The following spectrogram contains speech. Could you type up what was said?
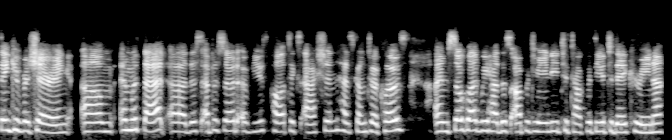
Thank you for sharing. Um, and with that, uh, this episode of Youth Politics Action has come to a close. I'm so glad we had this opportunity to talk with you today, Karina,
